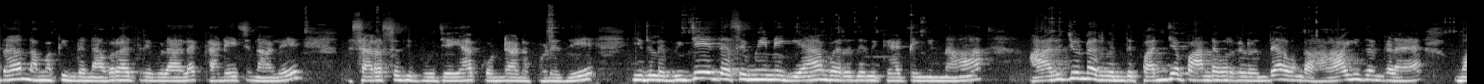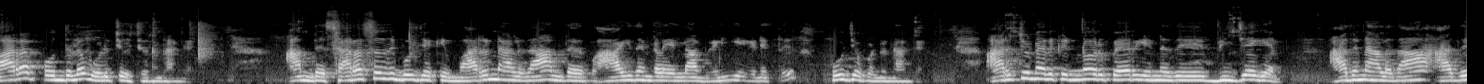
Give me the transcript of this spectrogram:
தான் நமக்கு இந்த நவராத்திரி விழாவில் கடைசி நாள் சரஸ்வதி பூஜையாக கொண்டாடப்படுது. இதில் விஜயதசமின்னு ஏன் வருதுன்னு கேட்டிங்கன்னா அர்ஜுனர் வந்து பஞ்ச பாண்டவர்கள் வந்து அவங்க ஆயுதங்களை மரப்பொந்தில் ஒழிச்சு வச்சுருந்தாங்க. அந்த சரஸ்வதி பூஜைக்கு மறுநாள் தான் அந்த ஆயுதங்களை எல்லாம் வெளியே எடுத்து பூஜை பண்ணினாங்க. அர்ஜுனருக்கு இன்னொரு பேர் என்னது? விஜயன். அதனால தான் அது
